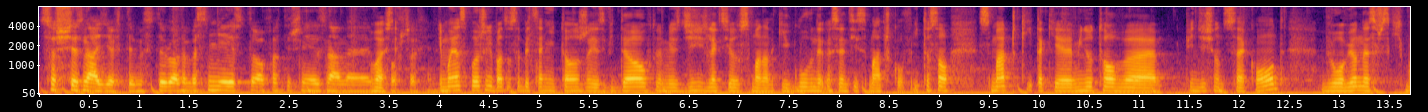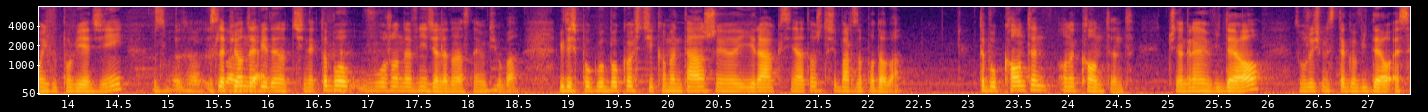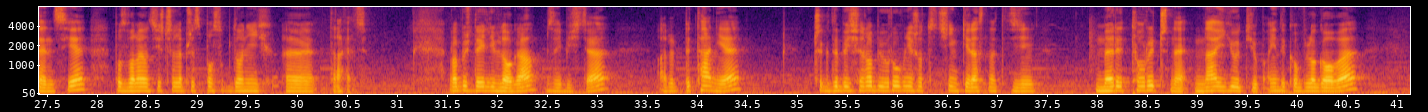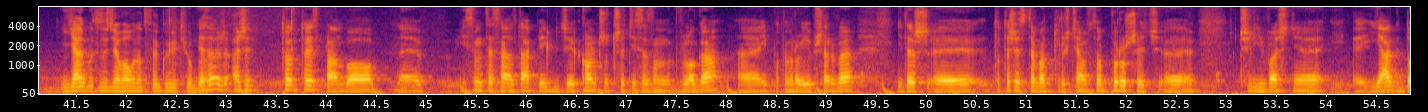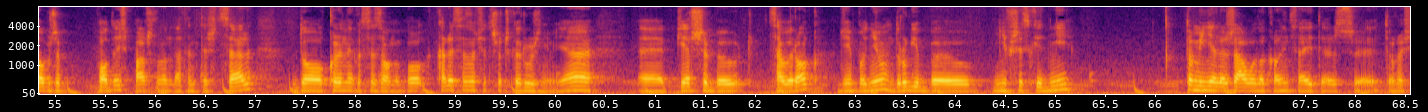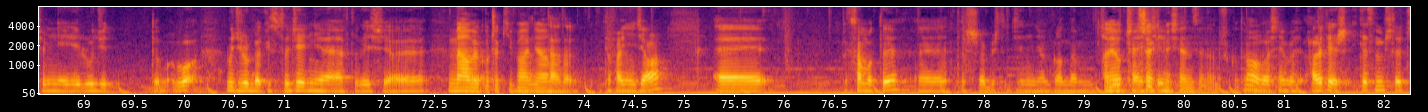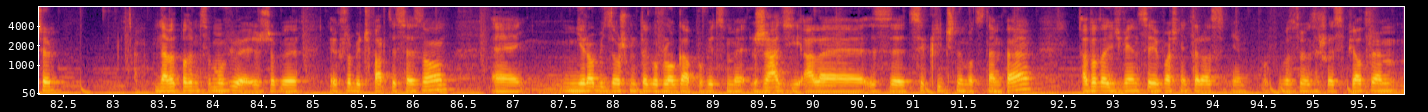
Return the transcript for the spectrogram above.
Coś się znajdzie w tym stylu, natomiast nie jest to faktycznie znane Właśnie. powszechnie. I moja społeczność bardzo sobie ceni to, że jest wideo, w którym jest 10 lekcji Osmana, takich głównych esencji smaczków. I to są smaczki takie minutowe, 50 sekund, wyłowione z wszystkich moich wypowiedzi, z, zlepione w jeden odcinek. To było włożone w niedzielę do nas na YouTube'a. Widać po głębokości komentarzy i reakcji na to, że to się bardzo podoba. To był content on content, czyli nagrałem wideo, złożyliśmy z tego wideo esencję, pozwalając jeszcze lepszy sposób do nich e, trafiać. Robisz daily vloga, zajebiście, ale pytanie, czy gdybyś robił również odcinki raz na tydzień merytoryczne na YouTube, a nie tylko vlogowe, jakby to zadziałało na Twojego YouTube'a? Ja, a że to, to jest plan, bo e, jestem też na etapie, gdzie kończę trzeci sezon vloga e, i potem robię przerwę. I też e, to też jest temat, który chciałem z Tobą poruszyć, e, czyli właśnie jak dobrze podejść, patrząc na ten też cel, do kolejnego sezonu, bo każdy sezon się troszeczkę różnił, nie? Pierwszy był cały rok, dzień po dniu, drugi był nie wszystkie dni. To mi nie leżało do końca i też trochę się mniej ludzi, bo ludzie lubią jak jest codziennie, wtedy się Nawyk, oczekiwania. tak, tak, to fajnie działa. E, tak samo ty e, też robisz to dziennie, oglądam ale ciebie od trzech częściej. miesięcy na przykład. No właśnie, właśnie, ale wiesz, i teraz myślę, czy nawet po tym, co mówiłeś, żeby jak zrobię czwarty sezon, e, nie robić załóżmy tego vloga powiedzmy rzadziej, ale z cyklicznym odstępem, a dodać więcej właśnie teraz, nie wiem, z Piotrem,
